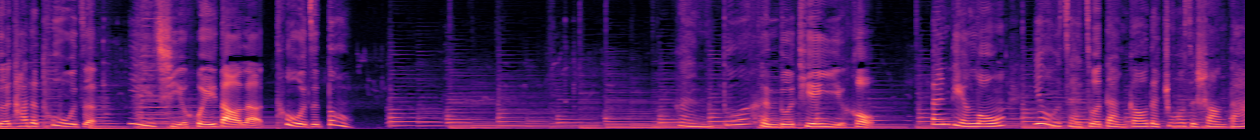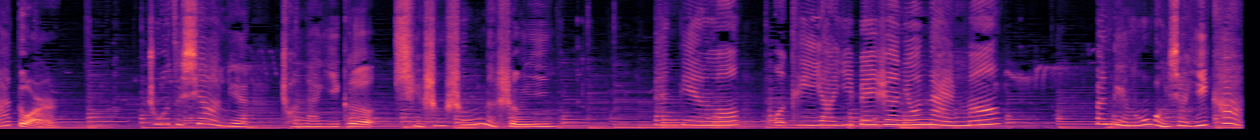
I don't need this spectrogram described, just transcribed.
和他的兔子一起回到了兔子洞。很多很多天以后，斑点龙又在做蛋糕的桌子上打盹儿。桌子下面传来一个怯生生的声音：“斑点龙，我可以要一杯热牛奶吗？”斑点龙往下一看。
